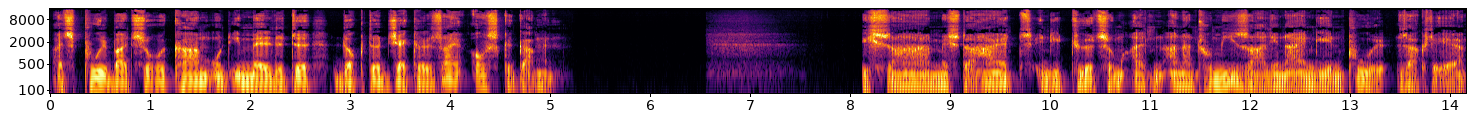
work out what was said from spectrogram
als Poole bald zurückkam und ihm meldete, Dr. Jekyll sei ausgegangen. Ich sah Mr. Hyde in die Tür zum alten Anatomiesaal hineingehen, Poole, sagte er.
